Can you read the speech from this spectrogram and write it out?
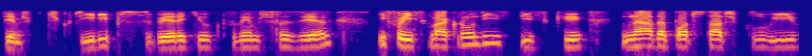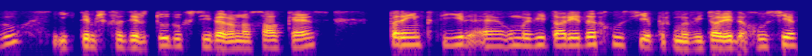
temos que discutir e perceber aquilo que podemos fazer. E foi isso que Macron disse. Disse que nada pode estar excluído e que temos que fazer tudo o que estiver ao nosso alcance para impedir uh, uma vitória da Rússia, porque uma vitória da Rússia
